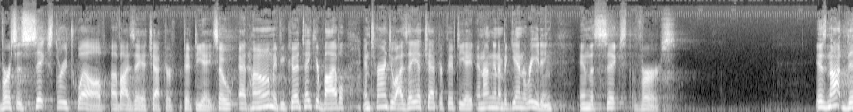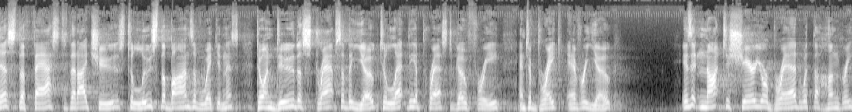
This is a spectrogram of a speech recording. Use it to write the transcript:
verses 6 through 12 of Isaiah chapter 58. So at home, if you could, take your Bible and turn to Isaiah chapter 58, and I'm going to begin reading in the sixth verse. Is not this the fast that I choose to loose the bonds of wickedness, to undo the straps of the yoke, to let the oppressed go free, and to break every yoke? Is it not to share your bread with the hungry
